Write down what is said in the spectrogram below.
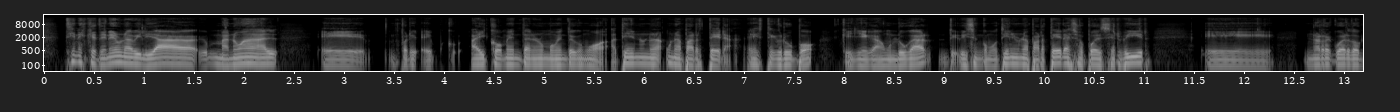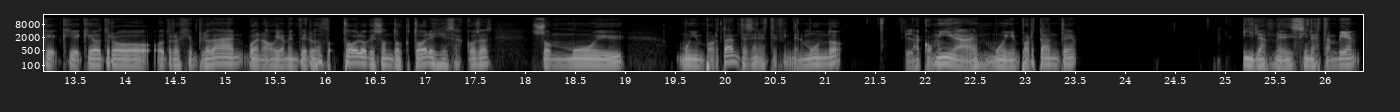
tienes que tener una habilidad manual. Eh, eh, ahí comentan en un momento como, ah, tienen una, partera, este grupo que llega a un lugar, dicen como, tienen una partera, eso puede servir. Eh, no recuerdo qué, otro, otro ejemplo dan. Bueno, obviamente todo lo que son doctores y esas cosas son muy, muy importantes en este fin del mundo. La comida es muy importante. Y las medicinas también.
